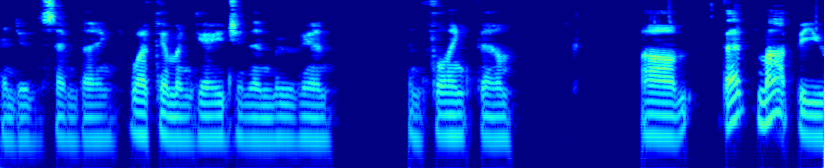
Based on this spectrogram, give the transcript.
and do the same thing. Let them engage and then move in and flank them. Um, that might be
